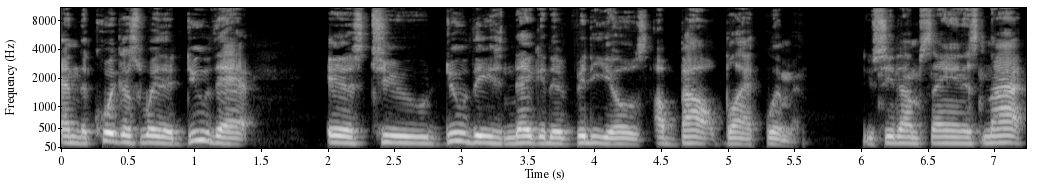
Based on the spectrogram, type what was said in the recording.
And the quickest way to do that is to do these negative videos about black women. You see what I'm saying? It's not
